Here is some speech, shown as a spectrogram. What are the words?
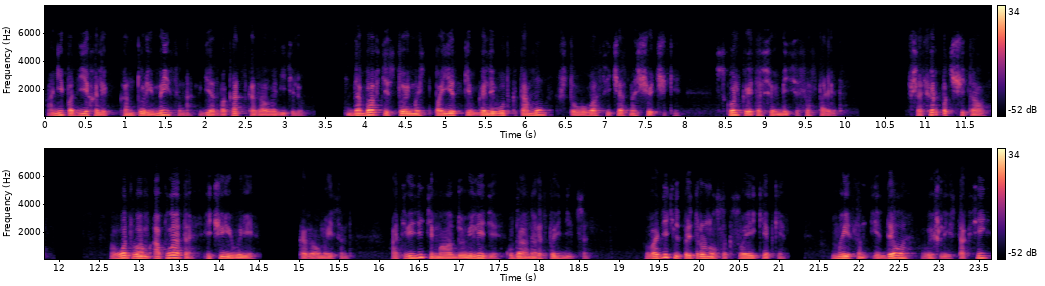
Они подъехали к конторе Мейсона, где адвокат сказал водителю, Добавьте стоимость поездки в Голливуд к тому, что у вас сейчас на счетчике. Сколько это все вместе составит? Шофер подсчитал. Вот вам оплата и чаевые, сказал Мейсон. Отвезите молодую леди, куда она распорядится. Водитель притронулся к своей кепке. Мейсон и Делла вышли из такси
